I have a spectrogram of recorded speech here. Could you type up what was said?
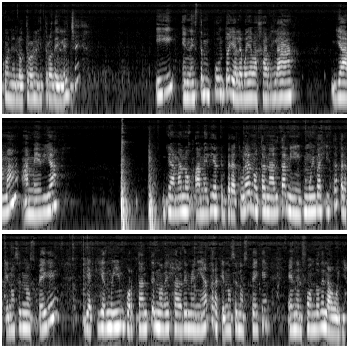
con el otro litro de leche. Y en este punto ya le voy a bajar la llama a media llama a media temperatura, no tan alta ni muy bajita para que no se nos pegue. Y aquí es muy importante no dejar de menear para que no se nos pegue en el fondo de la olla.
